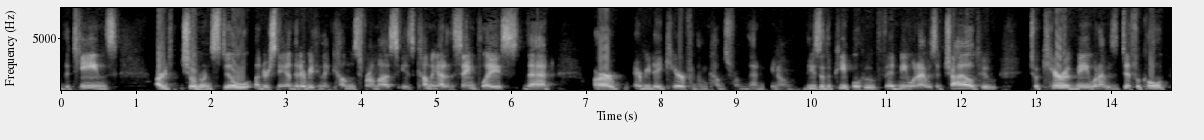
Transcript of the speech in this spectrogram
the teens our children still understand that everything that comes from us is coming out of the same place that our everyday care for them comes from that you know these are the people who fed me when i was a child who took care of me when I was difficult,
